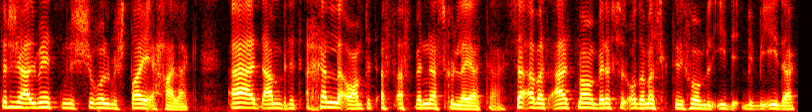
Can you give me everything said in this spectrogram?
ترجع البيت من الشغل مش طايق حالك. قاعد عم بتتخلق وعم تتأفف بالناس كلياتها. سقبت قعدت معهم بنفس الأوضة ماسك تليفون بالايد ب- بإيدك.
